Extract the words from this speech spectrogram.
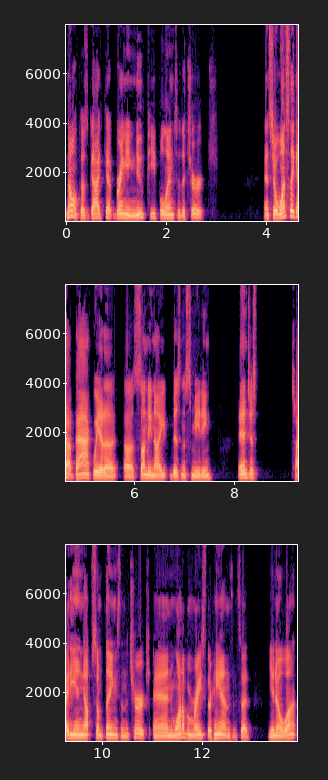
No, because God kept bringing new people into the church. And so once they got back, we had a, a Sunday night business meeting and just tidying up some things in the church. And one of them raised their hands and said, You know what?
